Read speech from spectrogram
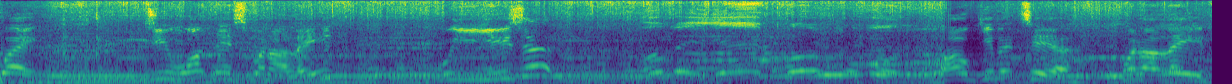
Wait, do you want this when I leave? Will you use it? Love it, yeah, of course I would. I'll give it to you when I leave.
